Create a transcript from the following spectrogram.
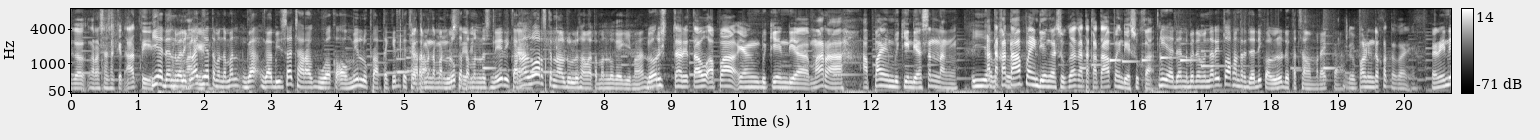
nggak ngerasa sakit hati. Iya dan balik lain. lagi ya teman-teman nggak nggak bisa cara gua ke Omi lu praktekin ke cara teman-teman lu lu ke temen lu sendiri karena lu harus kenal dulu sama temen lu kayak gimana. Lo harus cari tahu apa yang bikin dia marah, apa yang bikin dia senang, Iya, kata-kata apa yang dia nggak suka, kata-kata apa yang dia suka. Iya dan benar-benar itu akan terjadi kalau lu dekat sama mereka. Udah paling dekat tuh kayaknya. Dan ini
